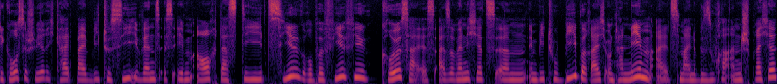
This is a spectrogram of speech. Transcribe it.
die große Schwierigkeit bei B2C-Events ist eben auch, dass die Zielgruppe viel, viel größer ist. Also wenn ich jetzt ähm, im B2B-Bereich Unternehmen als meine Besucher anspreche,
